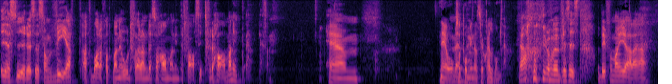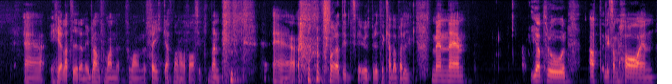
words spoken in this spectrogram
i en styrelse som vet att bara för att man är ordförande så har man inte facit, för det har man inte. Liksom. Ehm, Nej, och också Men- påminna sig själv om det. ja, jo men precis. Och det får man ju göra eh, hela tiden. Ibland får man, får man fejka att man har facit, men eh, för att det inte ska utbryta kalabalik. Men eh, jag tror att liksom ha en,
